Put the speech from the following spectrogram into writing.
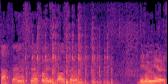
Tahtanın üstüne koyduktan sonra dilimliyoruz.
